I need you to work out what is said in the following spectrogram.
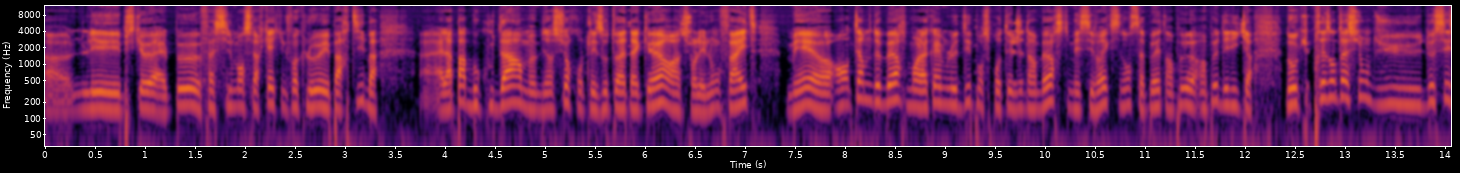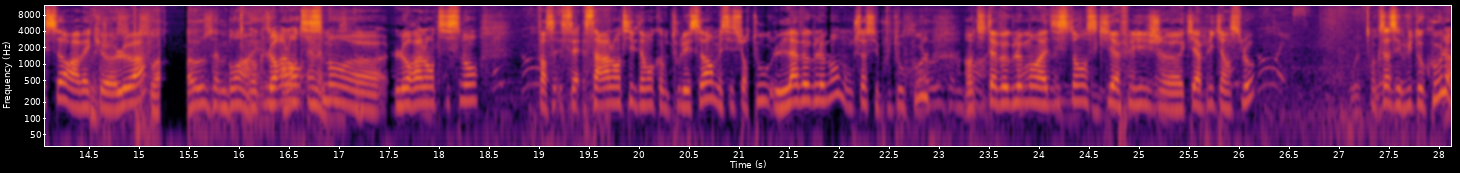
euh, les, puisqu'elle peut facilement se faire kite une fois que le E est parti, bah, elle a pas beaucoup d'armes bien sûr contre les auto-attaqueurs hein, sur les longs fights, mais euh, en termes de burst, bon elle a quand même le D pour se protéger d'un burst, mais c'est vrai que sinon ça peut être un peu, un peu délicat. Donc présentation du, de ses sorts avec le A, donc le ralentissement, le ralentissement Enfin, ça ralentit évidemment comme tous les sorts, mais c'est surtout l'aveuglement, donc ça c'est plutôt cool. Un petit aveuglement à distance qui, afflige, euh, qui applique un slow. Donc ça c'est plutôt cool.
